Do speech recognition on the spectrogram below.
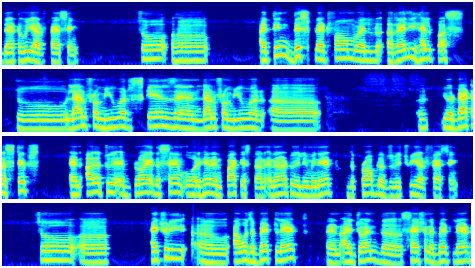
that we are facing. So I think this platform will really help us to learn from your skills and learn from your uh, your better steps and other to employ the same over here in Pakistan in order to eliminate the problems which we are facing. So uh, actually, uh, I was a bit late and I joined the session a bit late.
